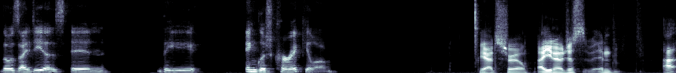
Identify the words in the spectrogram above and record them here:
those ideas in the English curriculum. Yeah, it's true. I, you know, just and uh,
